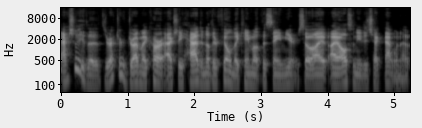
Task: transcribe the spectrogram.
actually the director of Drive My Car actually had another film that came out the same year, so I I also need to check that one out.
